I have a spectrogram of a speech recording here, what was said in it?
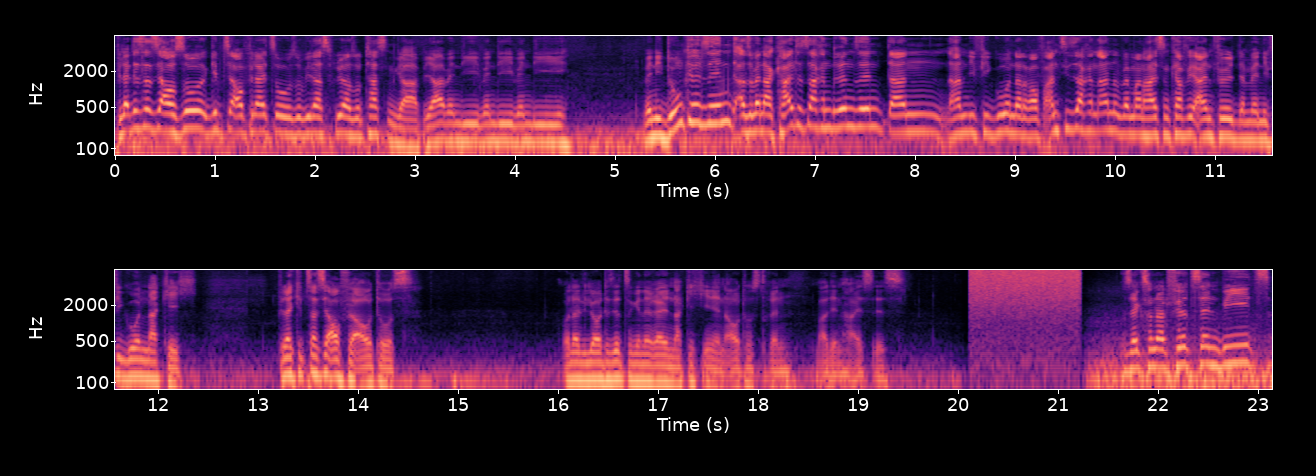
Vielleicht ist das ja auch so, gibt es ja auch vielleicht so, so wie das früher so Tassen gab, ja, wenn die, wenn die, wenn die wenn die dunkel sind, also wenn da kalte Sachen drin sind, dann haben die Figuren darauf Anziehsachen an und wenn man heißen Kaffee einfüllt, dann werden die Figuren nackig. Vielleicht gibt es das ja auch für Autos. Oder die Leute sitzen generell nackig in den Autos drin, weil denen heiß ist. 614 Beats,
